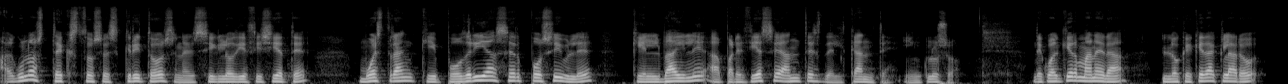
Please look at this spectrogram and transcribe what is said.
algunos textos escritos en el siglo XVII muestran que podría ser posible que el baile apareciese antes del cante, incluso. De cualquier manera, lo que queda claro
